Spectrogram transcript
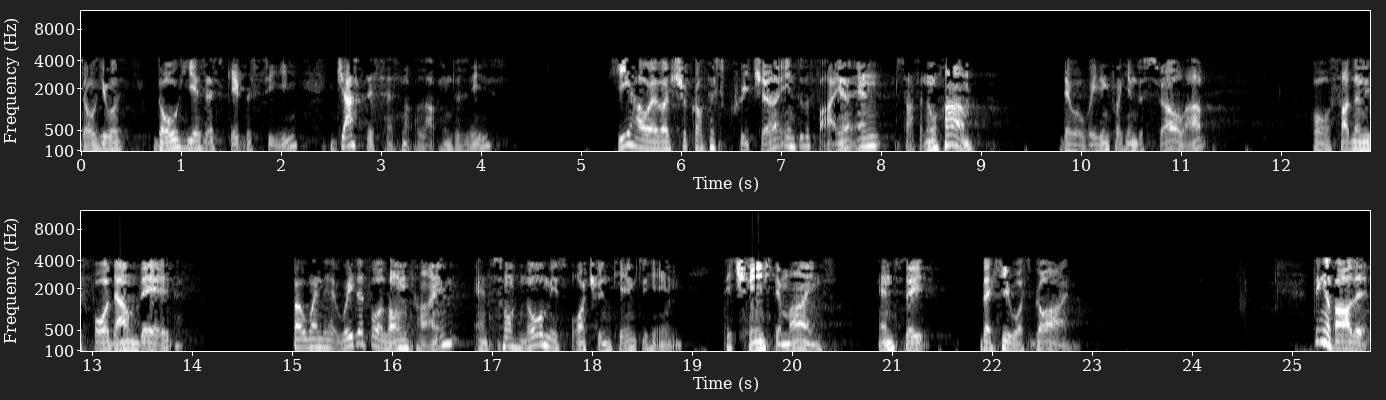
Though he, was, though he has escaped the sea, justice has not allowed him to live. He, however, shook off this creature into the fire and suffered no harm. They were waiting for him to swell up or suddenly fall down dead. But when they had waited for a long time and saw no misfortune came to him, they changed their minds and said that he was God. Think about it.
